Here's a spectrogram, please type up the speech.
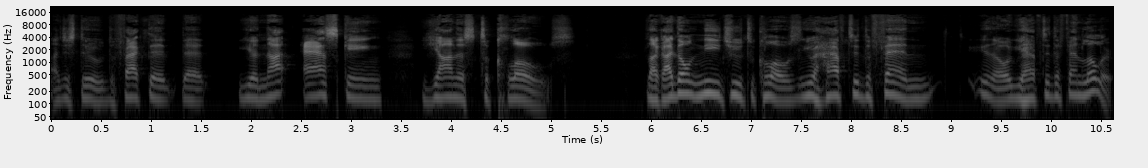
I just do. The fact that that you're not asking Giannis to close. Like I don't need you to close. You have to defend. You know, you have to defend Lillard.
